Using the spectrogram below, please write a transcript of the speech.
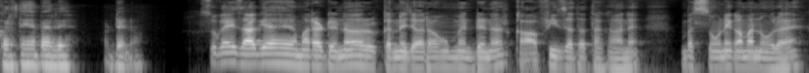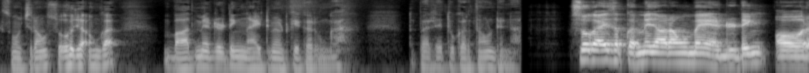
करते हैं पहले डिनर सो गाइज़ आ गया है हमारा डिनर करने जा रहा हूँ मैं डिनर काफ़ी ज़्यादा थकान है. बस सोने का मन हो रहा है. सोच रहा हूँ सो जाऊँगा. बाद में एडिटिंग नाइट में उठ के करूँगा. तो पहले तो करता हूँ डिनर सो गाइज़ अब करने जा रहा हूँ मैं एडिटिंग और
